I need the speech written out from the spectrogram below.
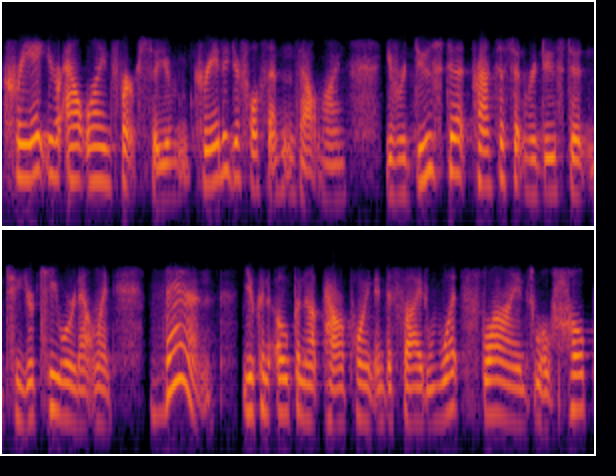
create your outline first. So you've created your full sentence outline, you've reduced it, practiced it, and reduced it to your keyword outline. Then you can open up PowerPoint and decide what slides will help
